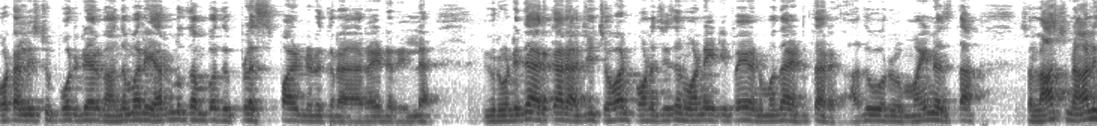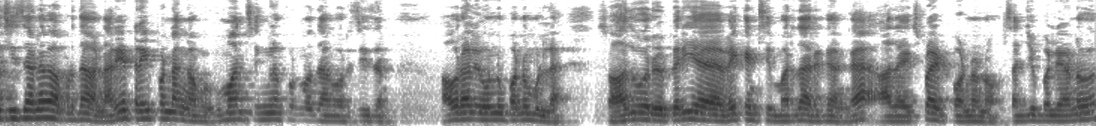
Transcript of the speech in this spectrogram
போட்ட லிஸ்ட்டு போட்டுகிட்டே இருக்கும் அந்த மாதிரி இரநூத்தம்பது ப்ளஸ் பாயிண்ட் எடுக்கிற ரைடர் இல்லை. இவர் ஒண்டி தான் இருக்கார். அஜித் சவான் போன சீசன் ஒன் எயிட்டி ஃபைவ் என்னமோ தான் எடுத்தார். அது ஒரு மைனஸ் தான். ஸோ லாஸ்ட் நாலு சீசனாகவே அப்படி தான் நிறைய ட்ரை பண்ணாங்க. அவங்க குமான் சிங்லாம் கொண்டு வந்தாங்க ஒரு சீசன் அவராலையும் ஒன்றும் பண்ண முடியல. ஸோ அது ஒரு பெரிய வேகன்சி மாதிரி தான் இருக்காங்க. அதை எக்ஸ்ப்ளாய்ட் பண்ணணும். சஞ்சீவ் பல்யானும்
